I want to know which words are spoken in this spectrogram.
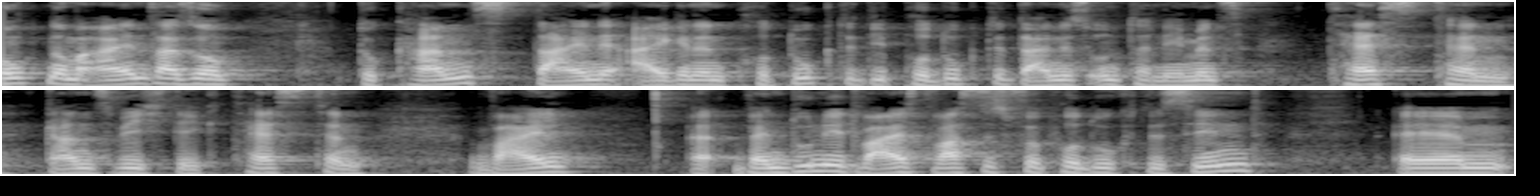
Punkt Nummer eins, also du kannst deine eigenen Produkte, die Produkte deines Unternehmens testen. Ganz wichtig, testen. Weil äh, wenn du nicht weißt, was es für Produkte sind, ähm,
